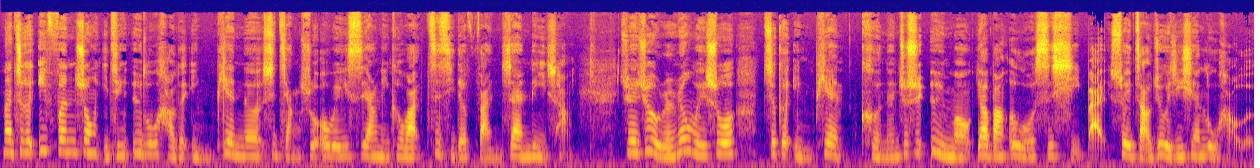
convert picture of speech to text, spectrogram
那这个一分钟已经预录好的影片呢，是讲述欧维斯扬尼科娃自己的反战立场。所以就有人认为说，这个影片可能就是预谋要帮俄罗斯洗白，所以早就已经先录好了。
